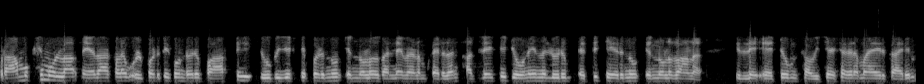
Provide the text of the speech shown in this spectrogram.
പ്രാമുഖ്യമുള്ള നേതാക്കളെ ഉൾപ്പെടുത്തിക്കൊണ്ട് ഒരു പാർട്ടി രൂപീകരിക്കപ്പെടുന്നു എന്നുള്ളത് തന്നെ വേണം കരുതാൻ. അതിലേക്ക് ജോണി നെല്ലൂരും എത്തിച്ചേരുന്നു എന്നുള്ളതാണ് ഇതിലെ ഏറ്റവും സവിശേഷകരമായ ഒരു കാര്യം.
